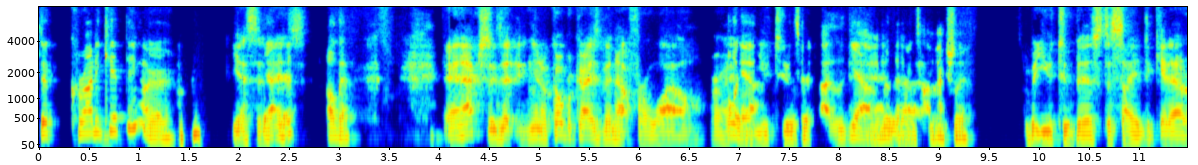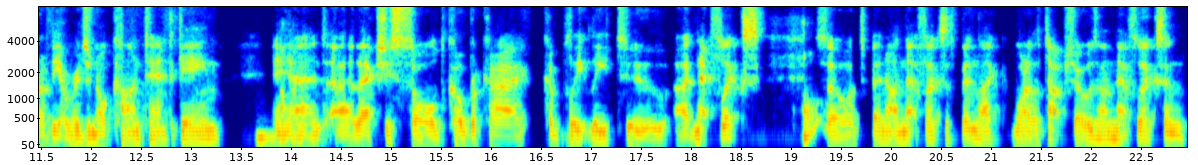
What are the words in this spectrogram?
the Karate Kid thing or yes, it Yeah, it is. okay? And actually, the- you know, Cobra Kai has been out for a while, right? Oh, yeah. on YouTube. Uh, yeah, And, really long uh, time actually. but YouTube has decided to get out of the original content game, Okay. and uh, they actually sold Cobra Kai completely to uh, Netflix. Oh, So it's been on Netflix. It's been like one of the top shows on Netflix, and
